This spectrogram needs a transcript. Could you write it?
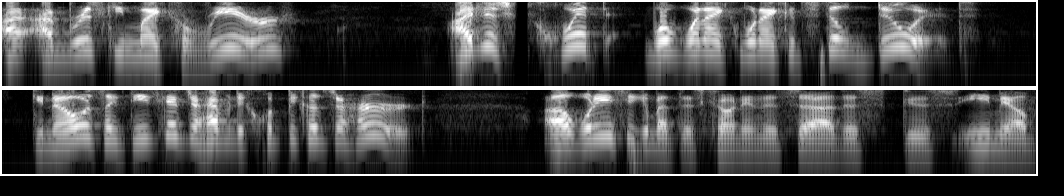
I, I'm risking my career. I just quit when I when I could still do it. You know, it's like these guys are having to quit because they're hurt. Uh, what do you think about this, Konnan? This uh, this this email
